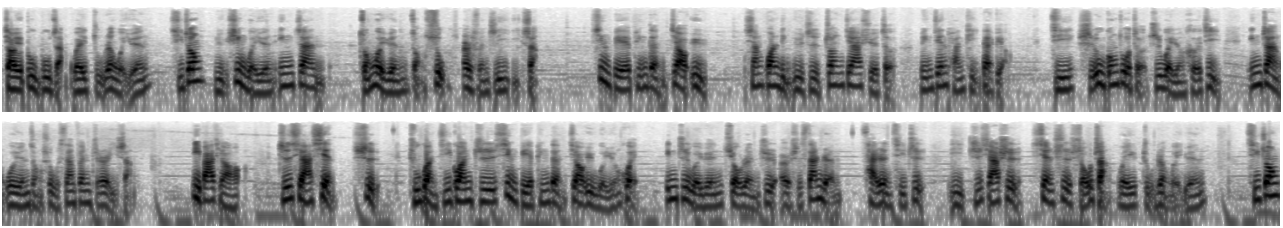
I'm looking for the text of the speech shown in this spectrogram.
教育部部长为主任委员，其中女性委员应占总委员总数二分之一以上。性别平等教育相关领域之专家学者、民间团体代表及实务工作者之委员合计，应占委员总数三分之二以上。第八条。直辖县市主管机关之性别平等教育委员会，应置委员九人至二十三人，采任其制，以直辖市、县市首长为主任委员，其中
